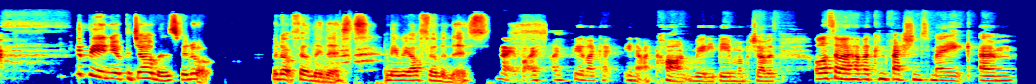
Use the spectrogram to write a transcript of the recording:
You could be in your pajamas. We're not. We're not filming this. I mean, we are filming this. No, but I, I feel like I, you know, I can't really be in my pajamas. Also, I have a confession to make. Um,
